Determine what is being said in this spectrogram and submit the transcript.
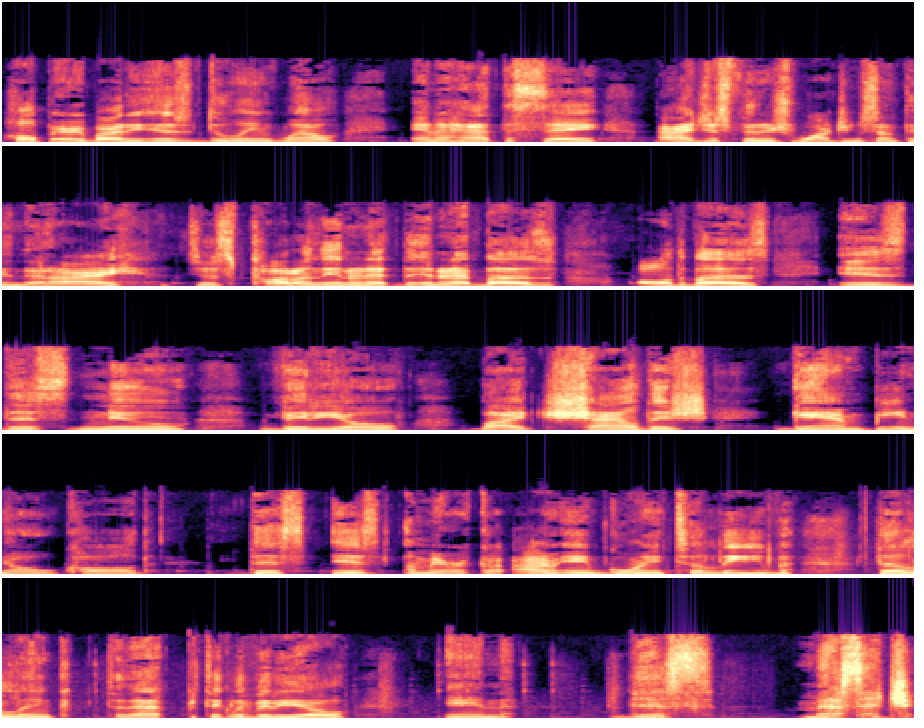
hope everybody is doing well. And I have to say, I just finished watching something that I just caught on the internet, the internet buzz, all the buzz is this new video by Childish Gambino called This is America. I am going to leave the link to that particular video in this message.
